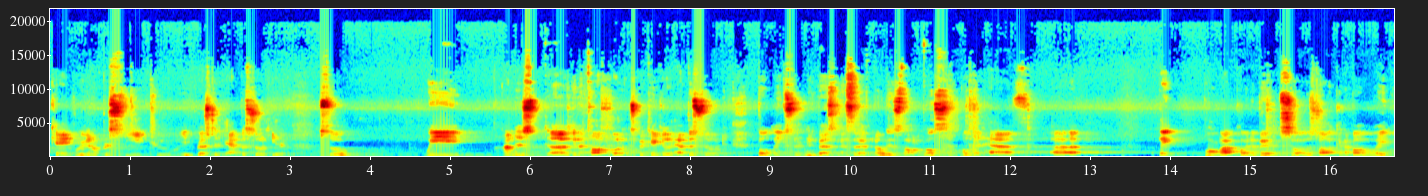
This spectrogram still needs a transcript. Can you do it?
okay, we're going to proceed to the rest of the episode here. So, we, I'm just uh, going to talk about in this particular episode about like certain investments that I've noticed on Wealthsimple that have uh, like blown up quite a bit. So I was talking about like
